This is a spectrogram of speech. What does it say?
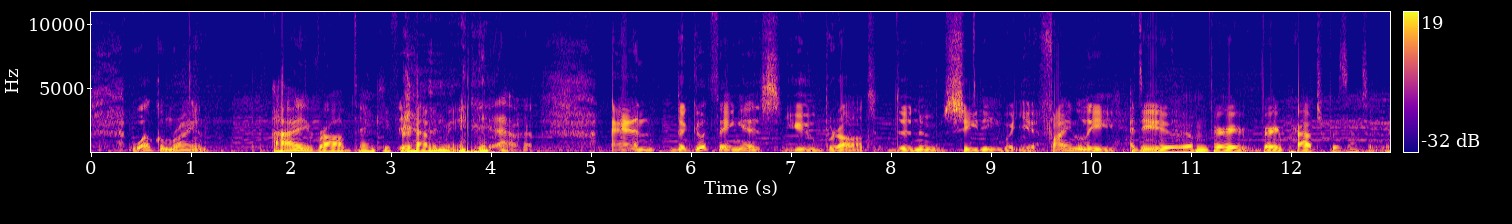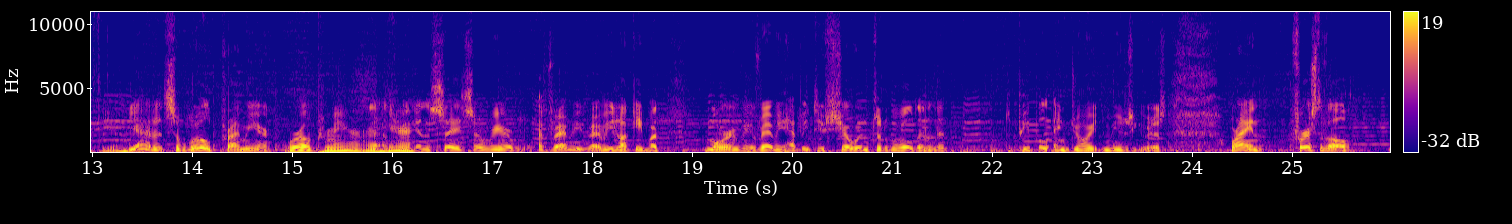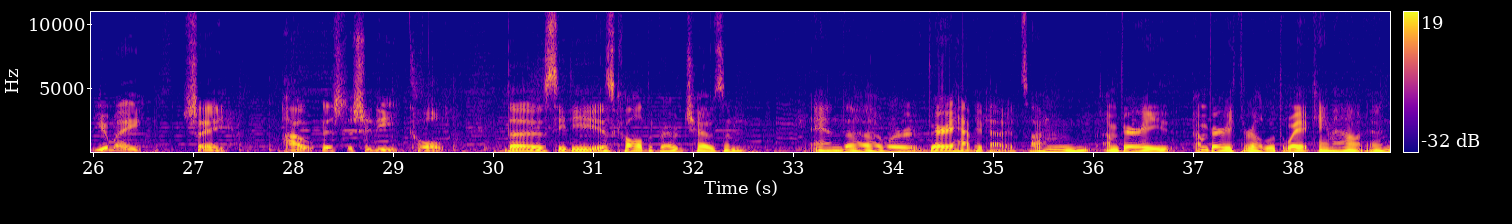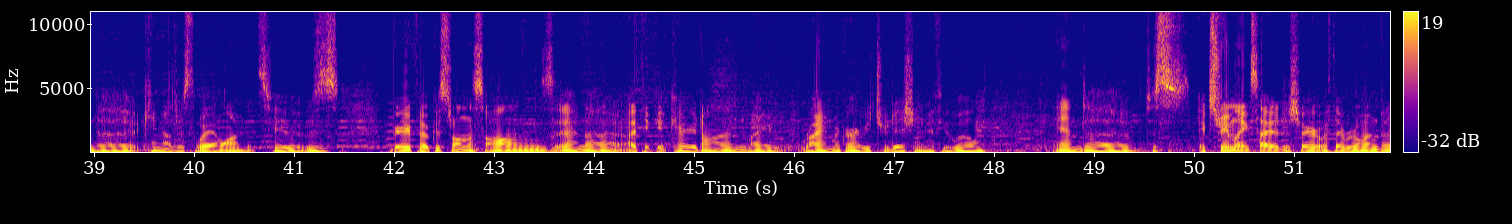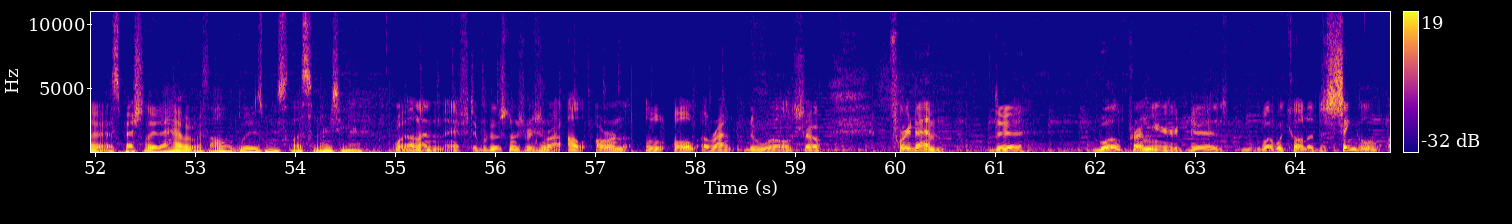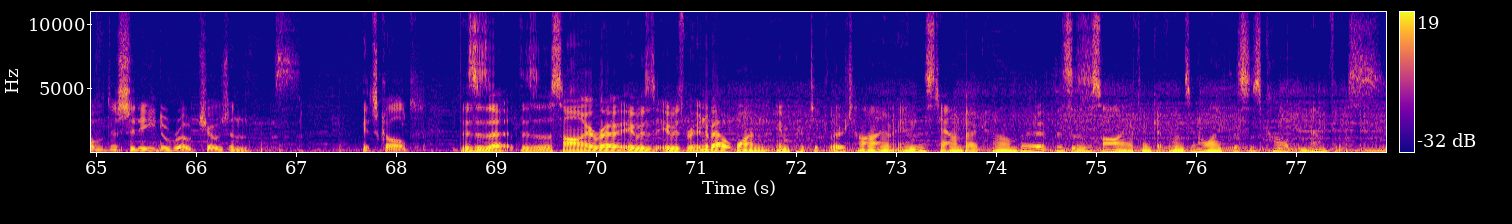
Welcome, Ryan. Hi, Rob. Thank you for having me. yeah. And the good thing is, you brought the new CD with you. Finally. I do. I'm very, very proud to present it with you. Yeah, it's a world premiere. World premiere right As here. we can say. So we are very, very lucky, but more, we're very happy to show him to the world and let the people enjoy the music with us. Ryan, first of all, you may say, how is the CD called? The CD is called The Road Chosen, and uh, we're very happy about it. So I'm, I'm very, I'm very thrilled with the way it came out, and uh, it came out just the way I wanted it to. It was very focused on the songs, and uh, I think it carried on my Ryan McGarvey tradition, if you will. And uh, just extremely excited to share it with everyone, but especially to have it with all the Blues Moose listeners here. Well, and if the Blues News original are all, around- all around the world. So for them, the world premiere, the what we call it, the single of the CD, The Road Chosen. It's called This is a this is a song I wrote. It was it was written about one in particular time in this town back home, but this is a song I think everyone's gonna like. This is called Memphis.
